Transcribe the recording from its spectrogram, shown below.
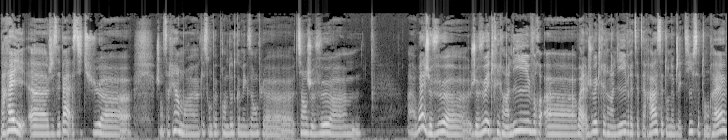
Pareil, euh, je sais pas si tu, euh, j'en sais rien moi. Qu'est-ce qu'on peut prendre d'autre comme exemple euh, Tiens, je veux, ouais, je veux, euh, je veux écrire un livre, euh, voilà, je veux écrire un livre, etc. C'est ton objectif, c'est ton rêve.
